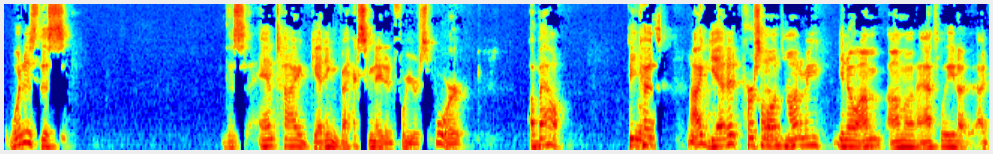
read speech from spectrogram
What is this this anti getting vaccinated for your sport about because I get it personal autonomy you know I'm I'm an athlete I, I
